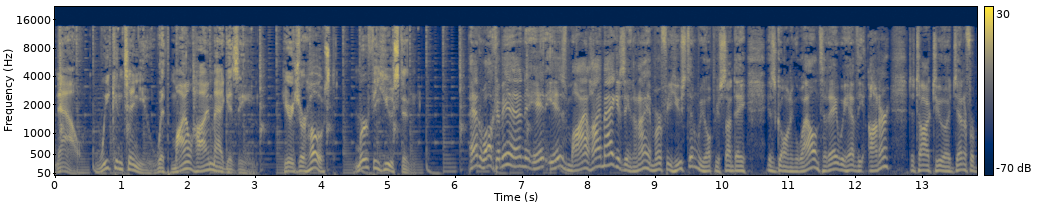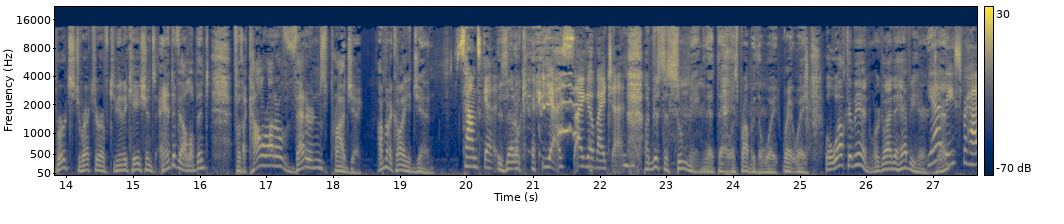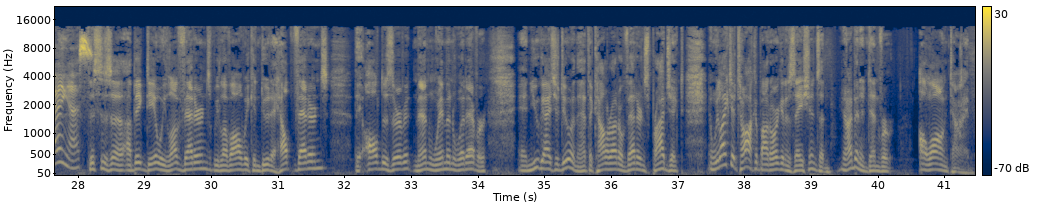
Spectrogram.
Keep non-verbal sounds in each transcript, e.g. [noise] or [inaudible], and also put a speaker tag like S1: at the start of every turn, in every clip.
S1: Now, we continue with Mile High Magazine. Here's your host, Murphy Houston.
S2: And welcome in. It is Mile High Magazine, and I am Murphy Houston. We hope your Sunday is going well. And today we have the honor to talk to uh, Jennifer Burtz, Director of Communications and Development for the Colorado Veterans Project. I'm going to call you Jen.
S3: Sounds good.
S2: Is that okay? [laughs]
S3: yes, I go by Jen. [laughs]
S2: I'm just assuming that that was probably the way, right way. Well, welcome in. We're glad to have you here.
S3: Yeah,
S2: Jen.
S3: thanks for having us.
S2: This is a, a, big deal. We love veterans. We love all we can do to help veterans. They all deserve it, men, women, whatever. And you guys are doing that, the Colorado Veterans Project. And we like to talk about organizations. And you know, I've been in Denver a long time.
